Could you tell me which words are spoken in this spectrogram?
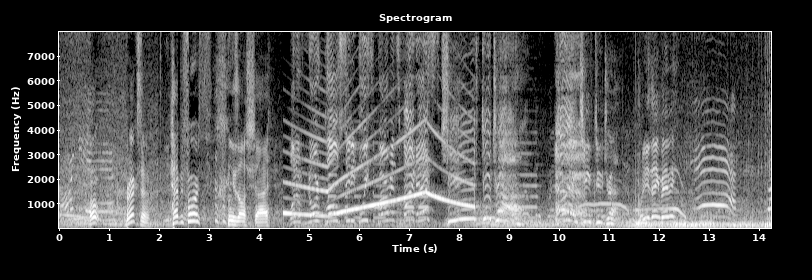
Oh, yeah. Oh, Braxton, happy 4th. He's all shy. one of North Pole City Chief Dudra. Hey, Chief Dudra. What do you think, baby? Yeah! So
